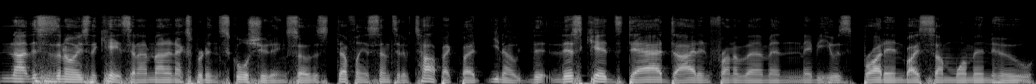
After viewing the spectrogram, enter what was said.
not this isn't always the case and i'm not an expert in school shootings so this is definitely a sensitive topic but you know th- this kid's dad died in front of him and maybe he was brought in by some woman who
